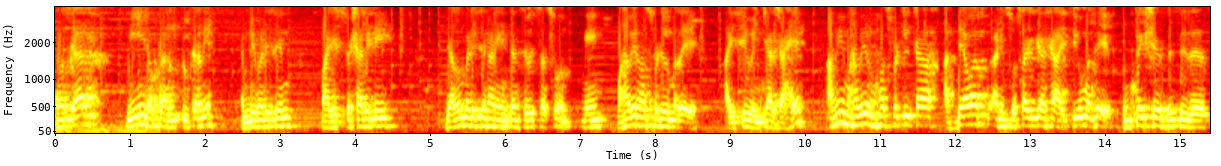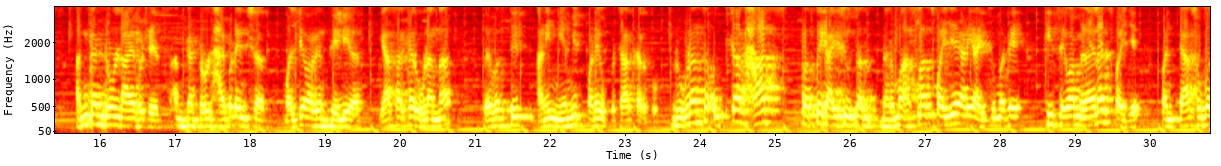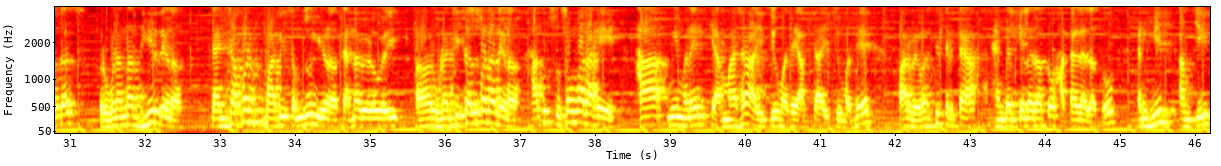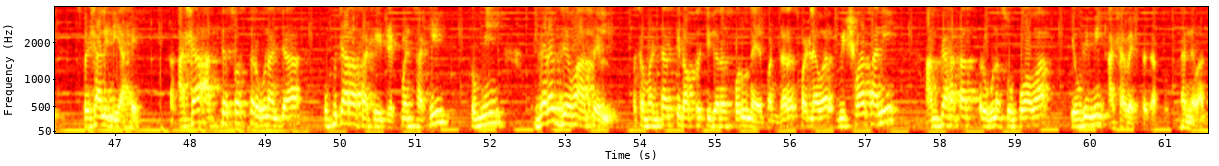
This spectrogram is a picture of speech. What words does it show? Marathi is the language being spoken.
नमस्कार मी doctor Anant Kulkarni M D medicine माझी स्पेशालिटी जनरल मेडिसिन आणि इंटेन्सिव्हिस्ट असून मी महावीर हॉस्पिटलमध्ये आय सी यू इन्चार्ज आहे. आम्ही महावीर हॉस्पिटलच्या अद्ययावत आणि सोसायटीच्या अशा I C यूमध्ये infectious diseases uncontrolled diabetes uncontrolled hypertension multi organ failure यासारख्या रुग्णांना व्यवस्थित आणि नियमितपणे उपचार करतो. रुग्णांचा उपचार हाच प्रत्येक आयसीयूचा धर्म असलाच पाहिजे आणि आयसीयू मध्ये ती सेवा मिळायलाच पाहिजे. पण त्यासोबतच रुग्णांना धीर देणं त्यांच्या पण बाबी समजून घेणं त्यांना वेळोवेळी रुग्णाची कल्पना देणं हा जो सुसंवाद आहे हा मी म्हणेन की माझ्या आयसीयू मध्ये आमच्या आयसीयू मध्ये फार व्यवस्थितरित्या हँडल केला जातो हाताळला जातो आणि हीच आमची स्पेशालिटी आहे. अशा अत्यस्वस्थ रुग्णांच्या उपचारासाठी ट्रीटमेंटसाठी तुम्ही गरज जेव्हा असेल असं म्हणतात की डॉक्टरची गरज पडू नये पण गरज पडल्यावर विश्वासाने आमच्या हातात रुग्ण सोपवावा एवढी मी आशा व्यक्त करतो. धन्यवाद.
